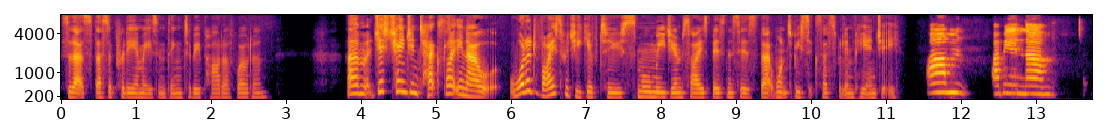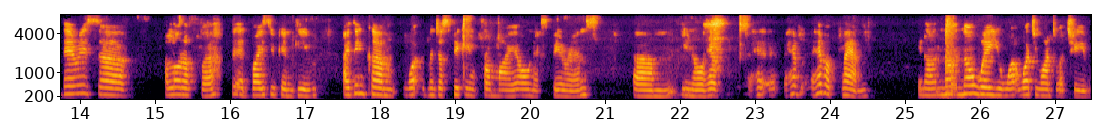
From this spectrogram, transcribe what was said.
So that's that's a pretty amazing thing to be part of. Well done. Um, just changing tack slightly now, what advice would you give to small, medium sized businesses that want to be successful in PNG? Um, I mean, um, there is uh, a lot of uh, advice you can give. I think, um, what, I mean, just speaking from my own experience, um, you know, have, have have a plan. You know, know, know where you want what you want to achieve,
